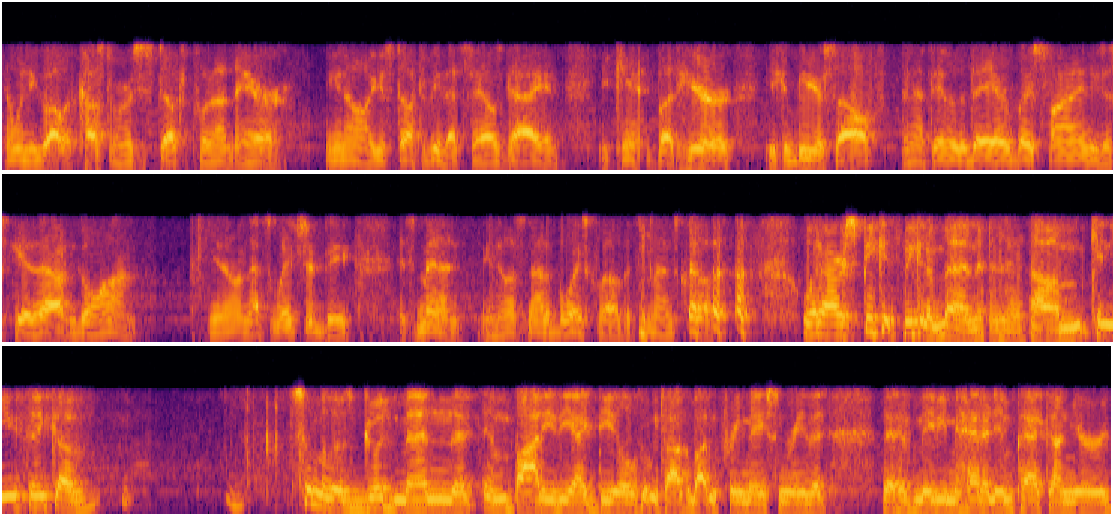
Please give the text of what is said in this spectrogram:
And when you go out with customers, you still have to put on air. You know, you still have to be that sales guy, and you can't. But here, you can be yourself, and at the end of the day, everybody's fine. You just get it out and go on. You know, and that's the way it should be. It's men. You know, it's not a boys' club; it's a men's club. what are speaking speaking of men? Mhm. Um, can you think of some of those good men that embody the ideals that we talk about in Freemasonry that that have maybe had an impact on your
